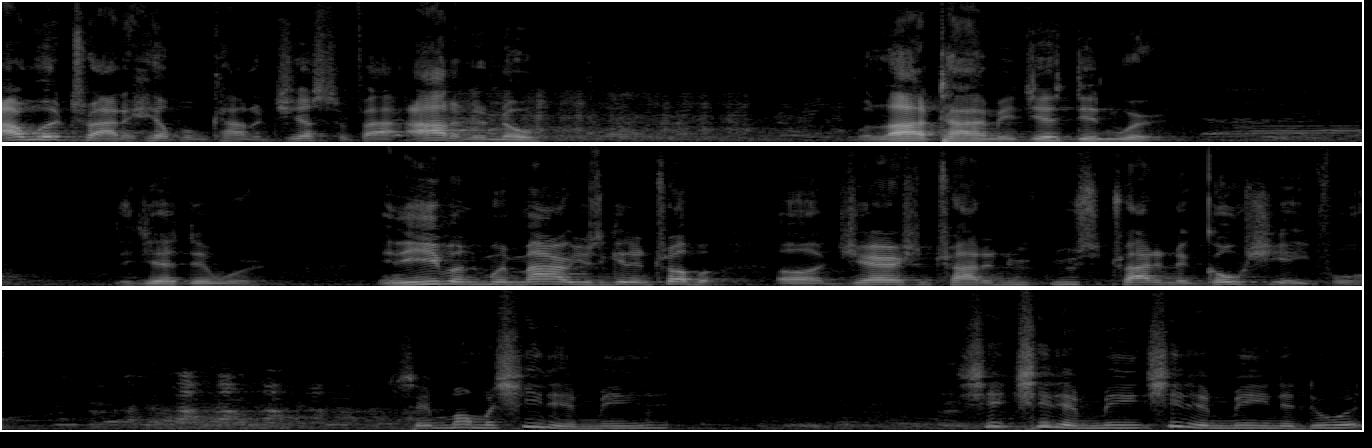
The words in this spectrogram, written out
I would try to help them kind of justify out of the no. But a lot of time it just didn't work. It just didn't work. And even when Myra used to get in trouble, uh, Jared used to try to, used to try to negotiate for her. Say, Mama, she didn't mean it. She, she didn't mean she didn't mean to do it.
